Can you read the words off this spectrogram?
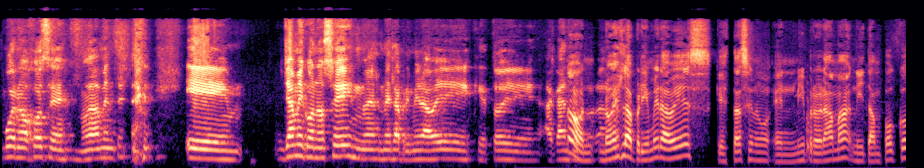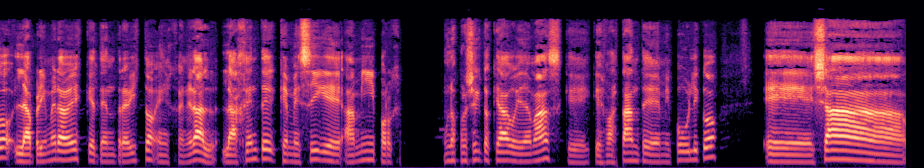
Bueno, José, nuevamente. Eh, ya me conocés, no es, la primera vez que estoy acá en No, no es la primera vez que estás en, en, mi programa, ni tampoco la primera vez que te entrevisto en general. La gente que me sigue a mí por los proyectos que hago y demás, que, es bastante mi público, eh, ya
